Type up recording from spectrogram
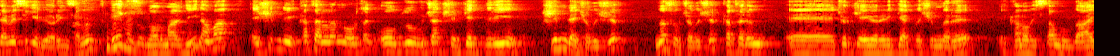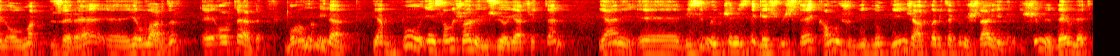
demesi geliyor insanın. Değil Hiç mi? kuzul normal değil ama e, şimdi Katarların ortak olduğu uçak şirketleri kimle çalışır? Nasıl çalışır? Katar'ın e, Türkiye'ye yönelik yaklaşımları e, Kanal İstanbul dahil olmak üzere e, yıllardır e, orta yerde. Bu anlamıyla ya bu insanı şöyle üzüyor gerçekten. Yani e, bizim ülkemizde geçmişte kamuculuk deyince akla bir takım işler gelirdi. Şimdi devlet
